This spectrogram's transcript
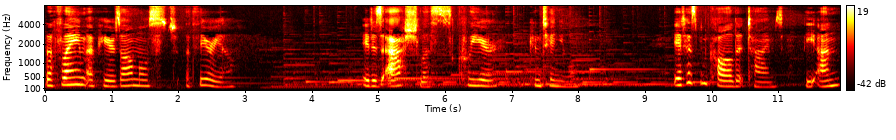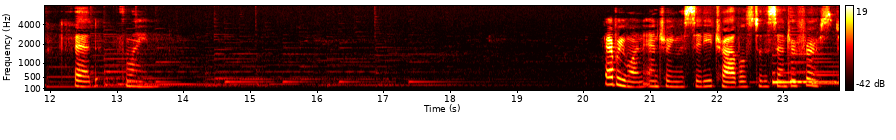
The flame appears almost ethereal. It is ashless, clear, continual. It has been called at times the unfed flame. Everyone entering the city travels to the center first.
